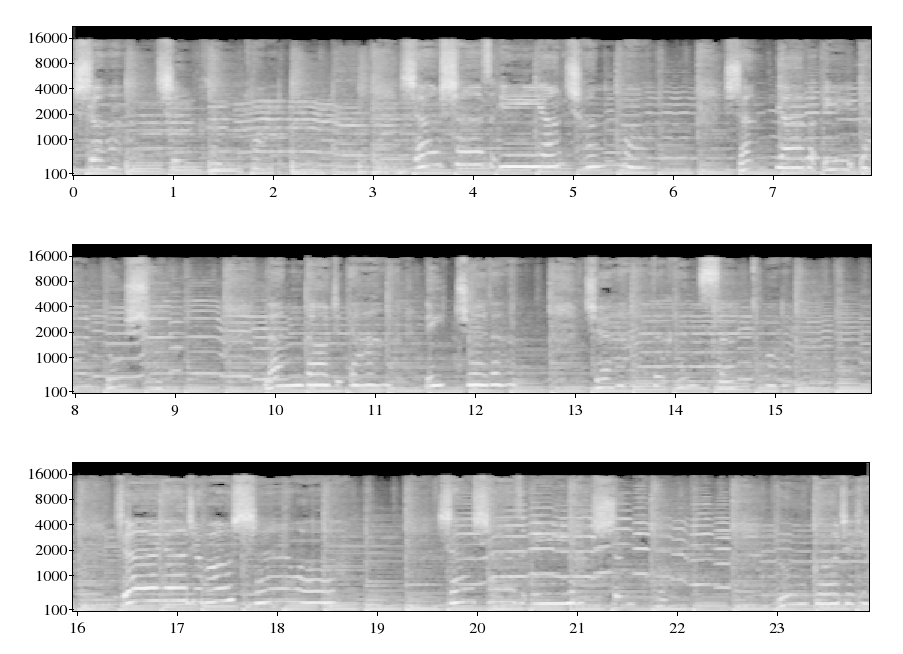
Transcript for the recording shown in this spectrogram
奢侈很多？像傻子一样沉默，像哑巴一样不说。难道这样你觉得觉得很洒脱？这样就不是我。像傻子一样生活，如果这样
